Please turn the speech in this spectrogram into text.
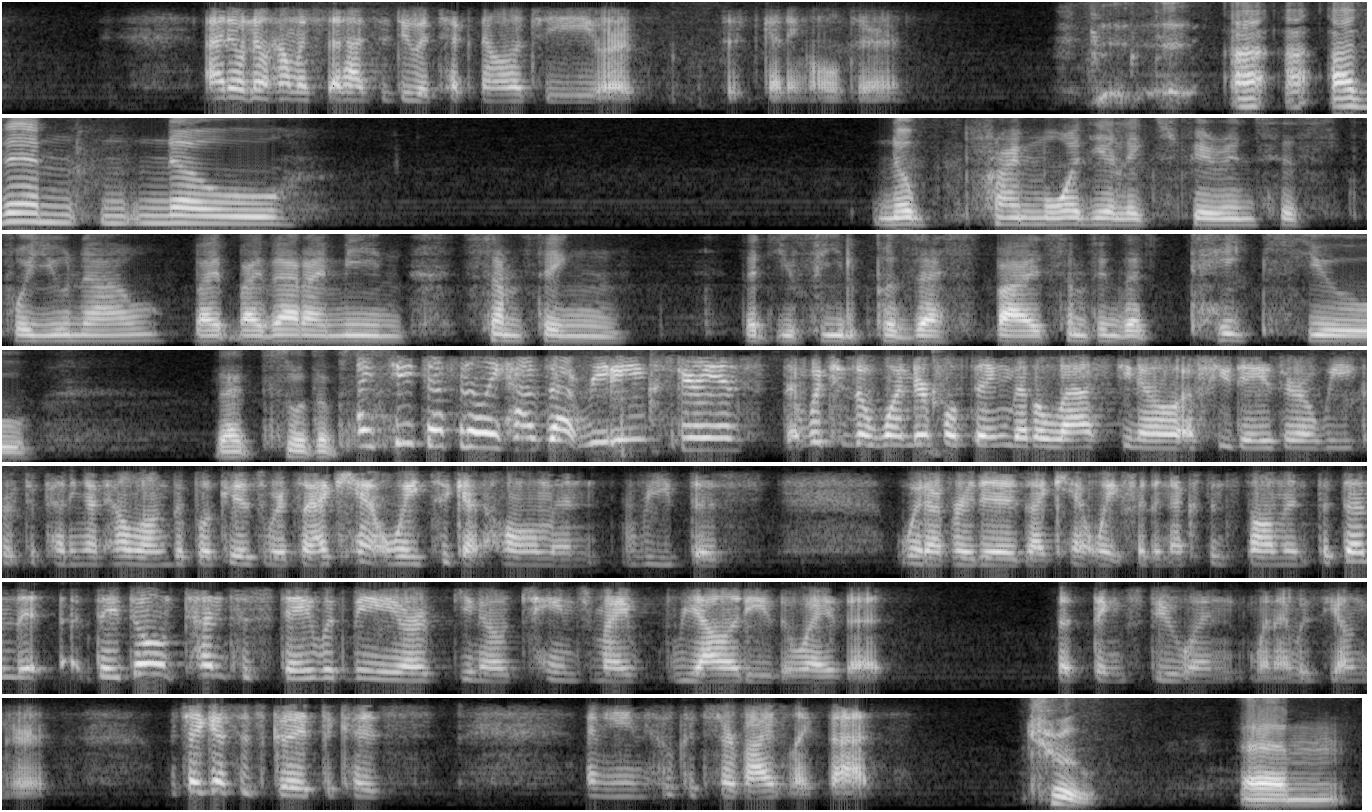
I don't know how much that has to do with technology or just getting older. Are, are there no no primordial experiences for you now? By by that I mean something that you feel possessed by, something that takes you that sort of. I do definitely have that reading experience, which is a wonderful thing that'll last, you know, a few days or a week, or depending on how long the book is. Where it's like I can't wait to get home and read this, whatever it is. I can't wait for the next installment. But then they, they don't tend to stay with me or you know change my reality the way that that things do when when I was younger, which I guess is good because, I mean, who could survive like that? True. Um,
